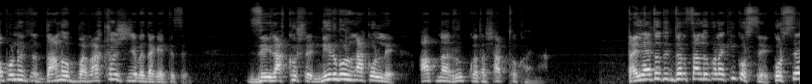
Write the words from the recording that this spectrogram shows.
অপোনেন্টের দানব বা রাক্ষস হিসেবে দেখাইতেছেন যে রাক্ষসে নির্মূল না করলে আপনার রূপকথা সার্থক হয় না। তাইলে এতদিন ধরে চালু করা কি করছে? করছে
